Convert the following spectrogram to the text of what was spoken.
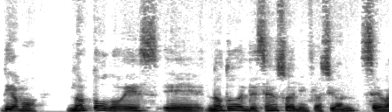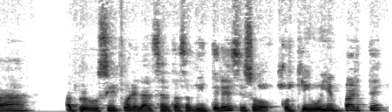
digamos, no todo es, no todo el descenso de la inflación se va a producir por el alza de tasas de interés, eso contribuye en parte,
